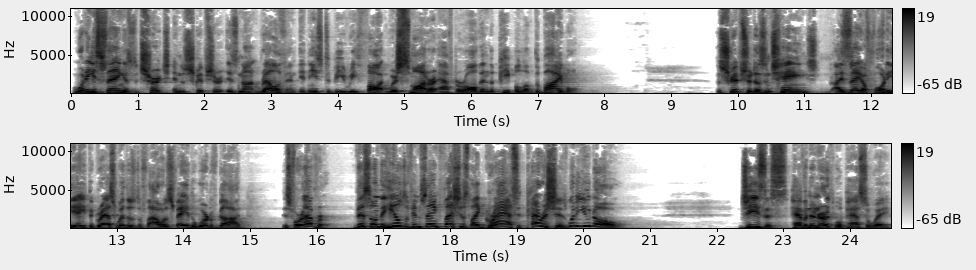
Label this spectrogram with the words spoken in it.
What he's saying is the church and the scripture is not relevant. It needs to be rethought. We're smarter, after all, than the people of the Bible. The scripture doesn't change. Isaiah 48, the grass withers, the flowers fade, the word of God is forever. This on the heels of him saying flesh is like grass, it perishes. What do you know? Jesus, heaven and earth will pass away,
